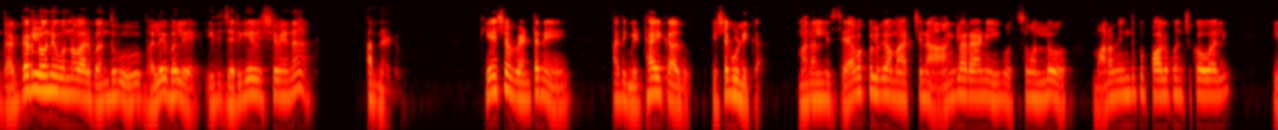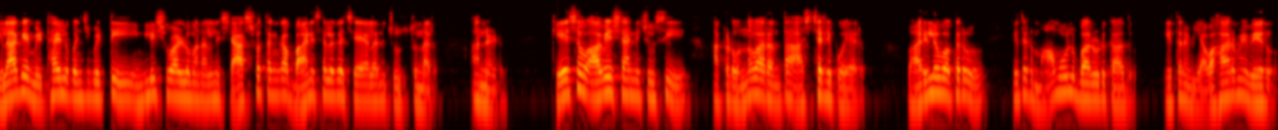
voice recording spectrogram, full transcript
దగ్గరలోనే ఉన్న వారి బంధువు భలే భలే ఇది జరిగే విషయమేనా? అన్నాడు. కేశవ్ వెంటనే అది మిఠాయి కాదు విషగుళిక. మనల్ని సేవకులుగా మార్చిన ఆంగ్లరాణి ఉత్సవంలో మనం ఎందుకు పాలు పంచుకోవాలి? ఇలాగే మిఠాయిలు పంచిపెట్టి ఇంగ్లీష్ వాళ్ళు మనల్ని శాశ్వతంగా బానిసలుగా చేయాలని చూస్తున్నారు అన్నాడు. కేశవ్ ఆవేశాన్ని చూసి అక్కడ ఉన్నవారంతా ఆశ్చర్యపోయారు. వారిలో ఒకరు ఇతడు మామూలు బాలుడు కాదు ఇతని వ్యవహారమే వేరు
